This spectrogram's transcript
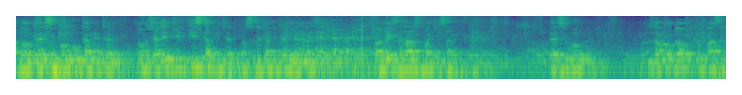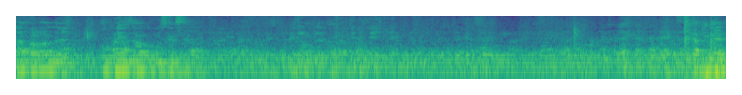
Alors, merci beaucoup, capitaine. Non, j'allais dire vice-capitaine, parce que le capitaine maintenant, c'est son excellence Macky. Merci beaucoup. Nous allons donc passer la parole au président du CNCR. Capitaine.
